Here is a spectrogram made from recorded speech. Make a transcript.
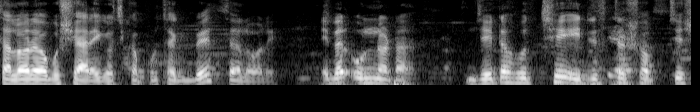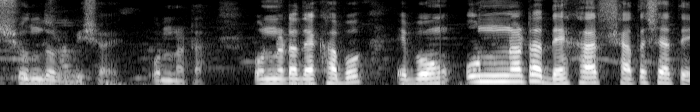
সালোয়ারে অবশ্যই আড়াই গজ কাপড় থাকবে সালোয়ারে। এবার অন্যটা যেটা হচ্ছে এই ড্রেসটার সবচেয়ে সুন্দর বিষয় অন্যটা অন্যটা দেখাবো এবং অন্যটা দেখার সাথে সাথে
